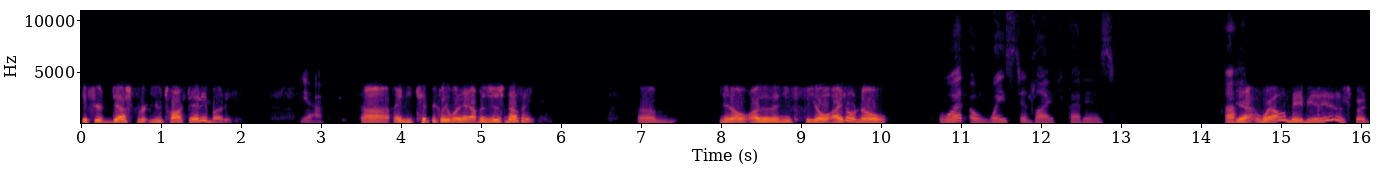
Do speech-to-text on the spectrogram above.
If you're desperate, you talk to anybody. Yeah. Uh, and typically, what happens is nothing. Um, you know, other than you feel, I don't know. What a wasted life that is. Ugh. Yeah, well, maybe it is, but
